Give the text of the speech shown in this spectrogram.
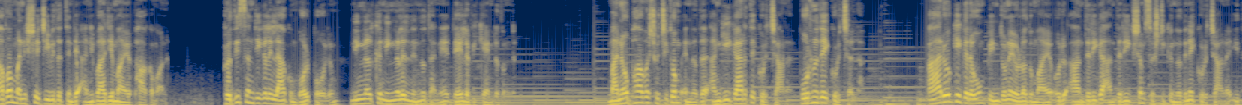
അവ മനുഷ്യ ജീവിതത്തിന്റെ അനിവാര്യമായ ഭാഗമാണ്. പ്രതിസന്ധികളിലാകുമ്പോൾ പോലും നിങ്ങൾക്ക് നിങ്ങളിൽ നിന്നു തന്നെ ദയ ലഭിക്കേണ്ടതുണ്ട്. മനോഭാവ ശുചിത്വം എന്നത് അംഗീകാരത്തെക്കുറിച്ചാണ് പൂർണതയെക്കുറിച്ചല്ല. ആരോഗ്യകരവും പിന്തുണയുള്ളതുമായ ഒരു ആന്തരിക അന്തരീക്ഷം സൃഷ്ടിക്കുന്നതിനെക്കുറിച്ചാണ് ഇത്.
